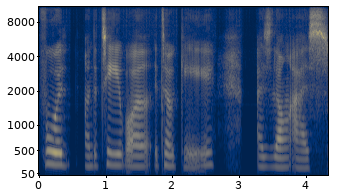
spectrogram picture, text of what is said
food on the table it's okay as long as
